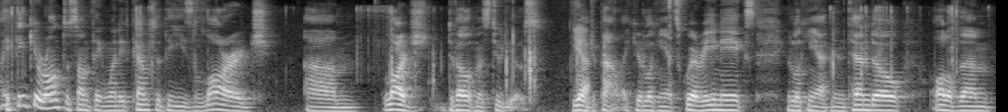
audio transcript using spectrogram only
I think you're onto something when it comes to these large, um, large development studios from Yeah. Japan. Like you're looking at Square Enix, you're looking at Nintendo, all of them.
